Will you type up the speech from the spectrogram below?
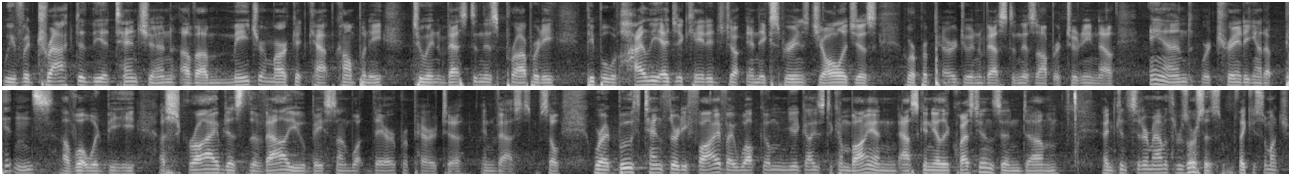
We've attracted the attention of a major market cap company to invest in this property, people with highly educated and experienced geologists who are prepared to invest in this opportunity opportunity now, and we're trading at a pittance of what would be ascribed as the value based on what they're prepared to invest. So we're at booth 1035. I welcome you guys to come by and ask any other questions and, um, and consider Mammoth Resources. Thank you so much.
